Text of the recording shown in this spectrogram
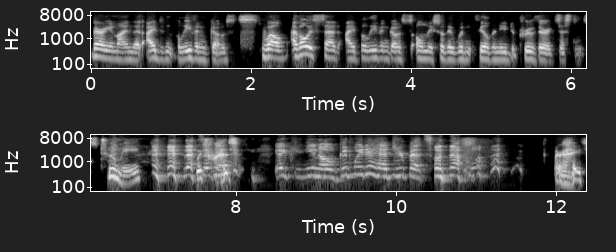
bearing in mind that I didn't believe in ghosts, well, I've always said I believe in ghosts only so they wouldn't feel the need to prove their existence to me. which a, was, you know, good way to hedge your bets on that one. right.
